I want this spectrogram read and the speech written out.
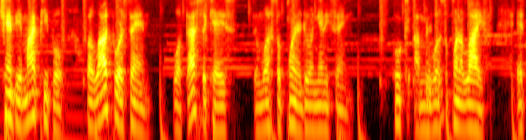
champion my people. But a lot of people are saying well if that's the case then what's the point of doing anything? Who I mean what's the mm-hmm. point of life? If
